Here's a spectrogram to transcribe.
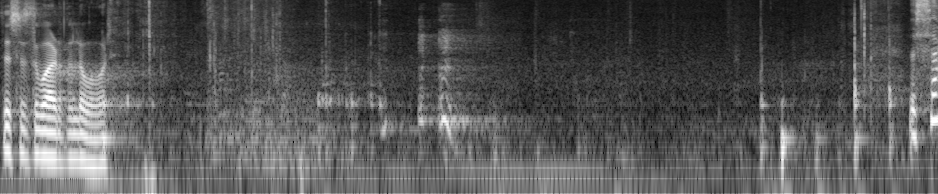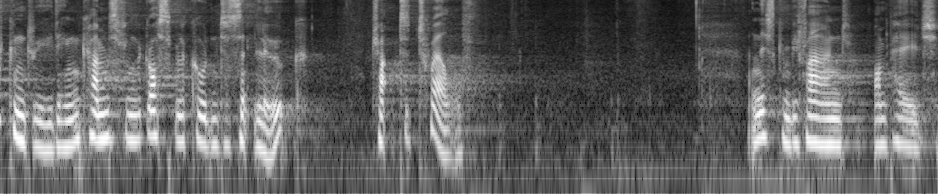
This is the word of the Lord. The second reading comes from the Gospel according to St. Luke, chapter 12. And this can be found on page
